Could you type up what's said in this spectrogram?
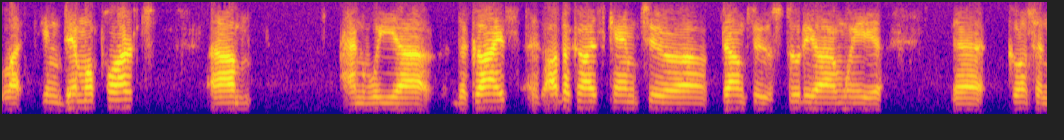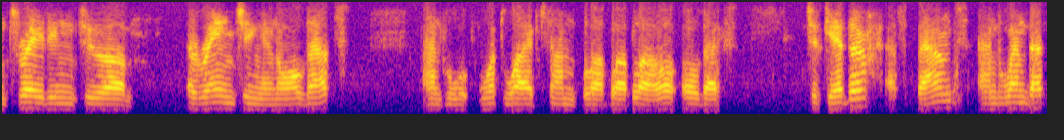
like in demo part, um, and we uh, the guys other guys came to uh, down to studio and we uh, to um, arranging and all that and w- what wipes and blah blah blah all, all that together as band. And when that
